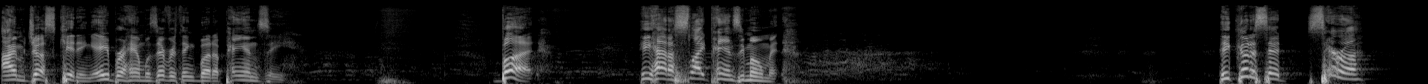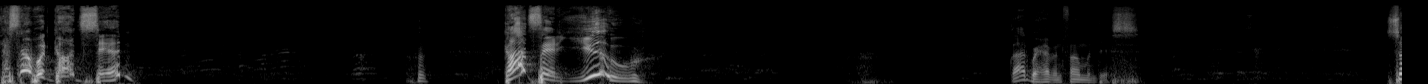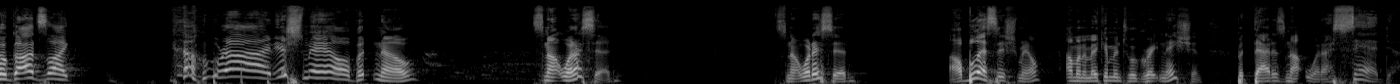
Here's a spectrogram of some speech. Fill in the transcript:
I'm just kidding. Abraham was everything but a pansy. But he had a slight pansy moment. He could have said, Sarah, that's not what God said. God said, You. Glad we're having fun with this. So God's like, right, Ishmael. But no, it's not what I said. It's not what I said. I'll bless Ishmael. I'm going to make him into a great nation. But that is not what I said.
